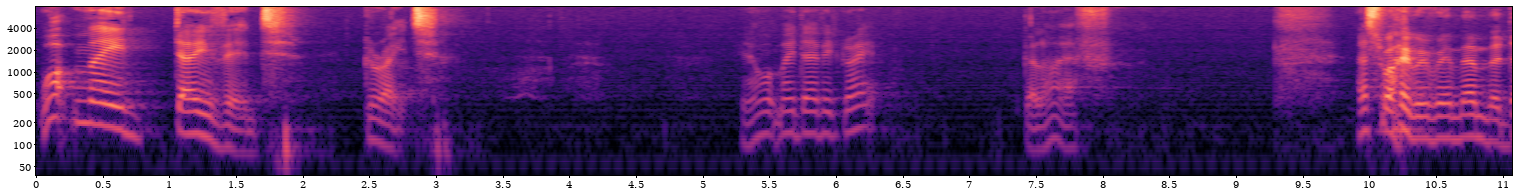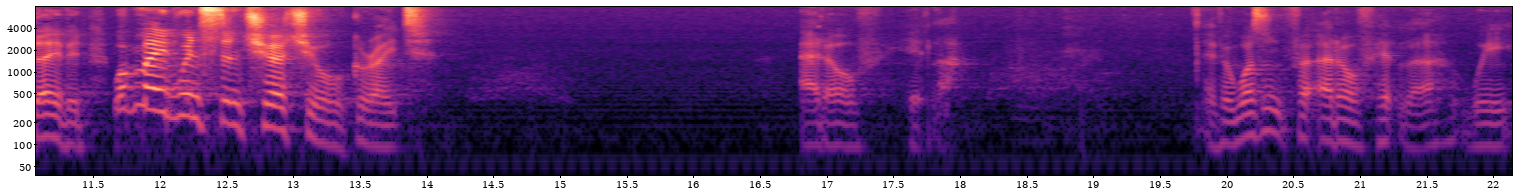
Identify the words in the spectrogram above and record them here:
What made David great? You know what made David great? Goliath. That's why we remember David. What made Winston Churchill great? Adolf Hitler. If it wasn't for Adolf Hitler, we,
